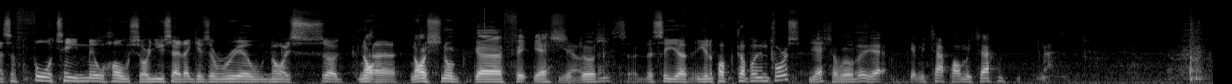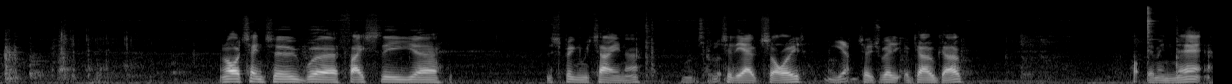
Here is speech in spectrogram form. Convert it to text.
that's a 14 mil hole saw, and you say that gives a real nice uh, not uh, nice snug uh, fit. Yes, yeah, it does. okay. So let's see. Uh, you're going to pop a couple in for us? Yes, I will do. Yeah, get me tap on me tap. And I tend to uh, face the uh, the spring retainer Let's have a look. to the outside, Yeah. so it's ready to go. Go. Pop them in there.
